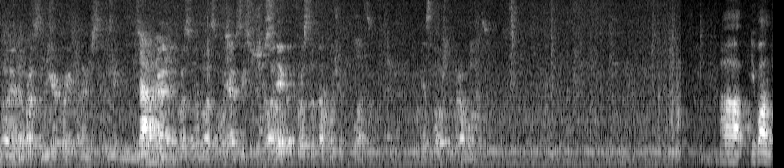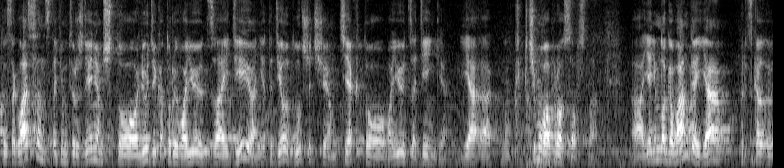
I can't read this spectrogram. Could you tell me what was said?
Ну, это просто никакой экономической выгоды. Да. Реально, просто 28 тысяч человек просто топочут плац, вместо того, чтобы работать. А, Иван, ты согласен с таким утверждением, что люди, которые воюют за идею, они это делают лучше, чем те, кто воюет за деньги? Я, а, ну, к чему вопрос, собственно? А, я немного ванга, я предскажу,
